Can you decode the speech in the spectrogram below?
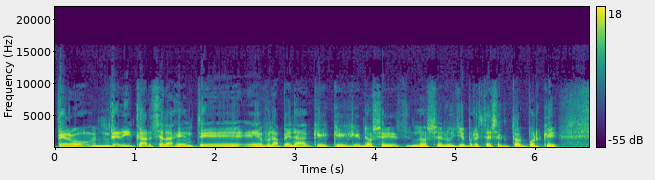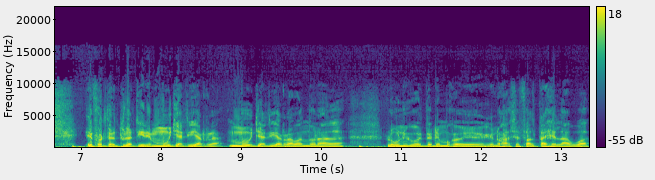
Pero dedicarse a la gente es una pena que, no se no se luche por este sector porque Fuerteventura tiene mucha tierra, mucha tierra abandonada, lo único que tenemos que, que nos hace falta es el agua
